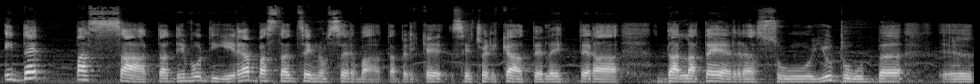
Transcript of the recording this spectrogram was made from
ed è passata, devo dire, abbastanza inosservata perché se cercate lettera dalla terra su YouTube eh,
